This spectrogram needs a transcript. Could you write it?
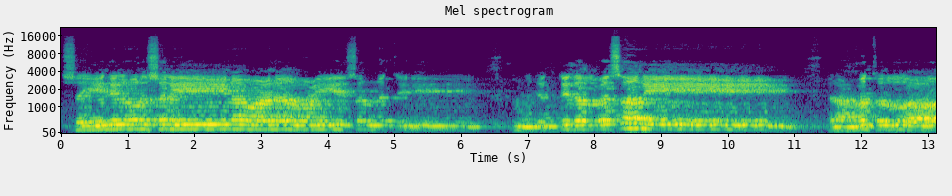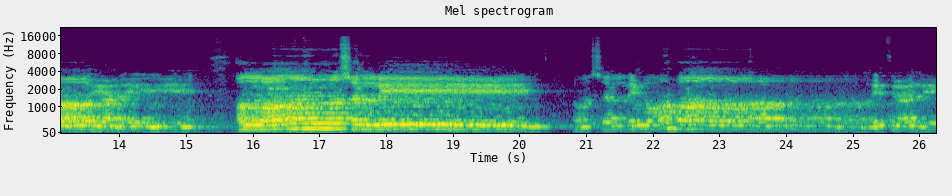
سيد المرسلين وعلى معي سنته مجدد البسانين رحمة الله عليه. اللهم صل وسلم وبارك عليه.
